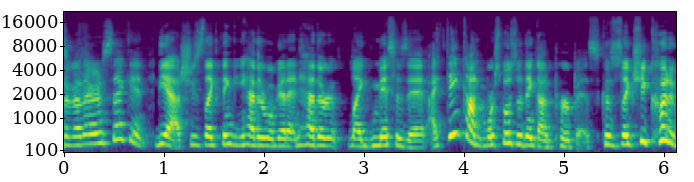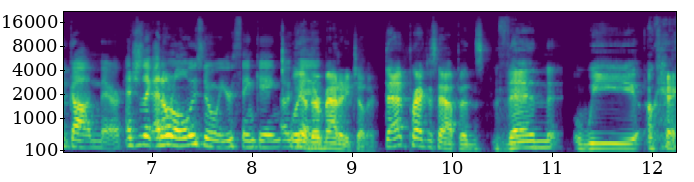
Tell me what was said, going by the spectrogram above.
Have been there in a second. Yeah, she's like thinking Heather will get it, and Heather like misses it. I think on we're supposed to think on purpose because like she could have gotten there, and she's like, I don't always know what you're thinking. Okay. Well, yeah, they're mad at each other. That practice happens. Then we okay.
